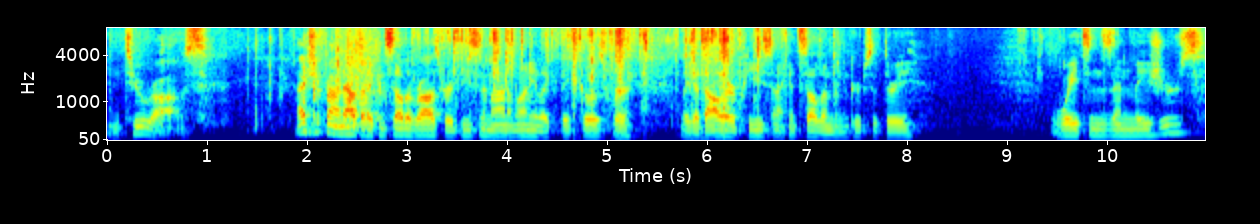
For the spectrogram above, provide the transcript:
and two raws. I actually found out that I can sell the raws for a decent amount of money. Like it goes for like a dollar a piece, and I can sell them in groups of three. Weights and Zen measures.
